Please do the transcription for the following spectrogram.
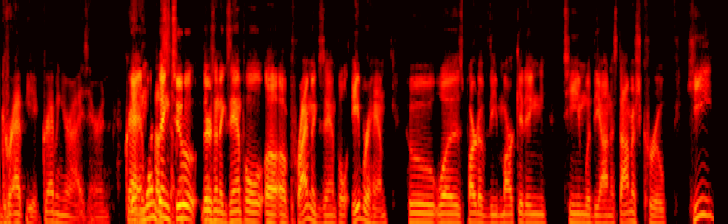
Grab you grabbing your eyes aaron Yeah, and one thing too, there's an example, uh, a prime example, Abraham, who was part of the marketing team with the Honest Amish crew. He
